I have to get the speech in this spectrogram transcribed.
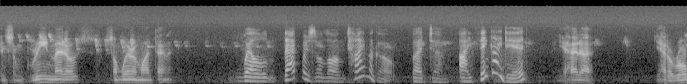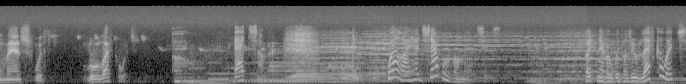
in some green meadows somewhere in Montana? Well, that was a long time ago, but um, I think I did. And you had a, you had a romance with Lou Lefkowitz. Oh, that summer. Well, I had several romances, but never with the Lou Lefkowitz.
